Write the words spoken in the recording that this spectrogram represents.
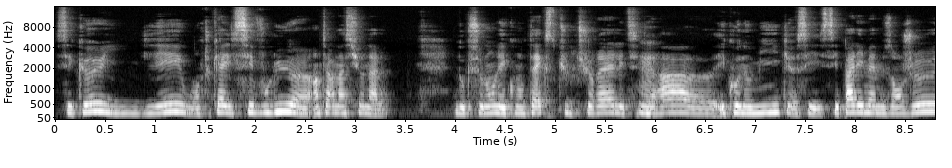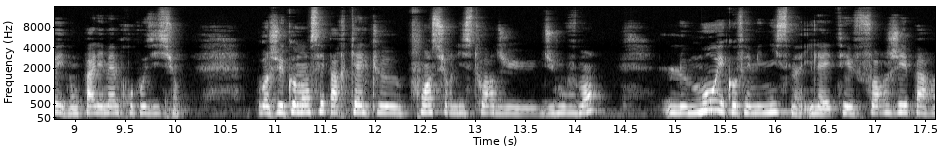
c'est que il est ou en tout cas il s'est voulu euh, international. Donc selon les contextes culturels etc mm. euh, économiques c'est c'est pas les mêmes enjeux et donc pas les mêmes propositions. Bon je vais commencer par quelques points sur l'histoire du du mouvement. Le mot écoféminisme, il a été forgé par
